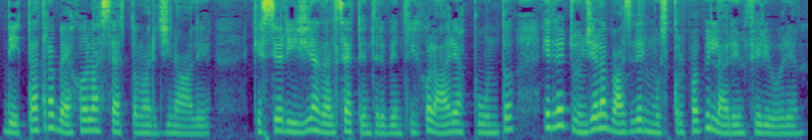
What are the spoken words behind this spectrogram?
detta trabecola setto marginale, che si origina dal setto interventricolare appunto e raggiunge la base del muscolo papillare inferiore.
